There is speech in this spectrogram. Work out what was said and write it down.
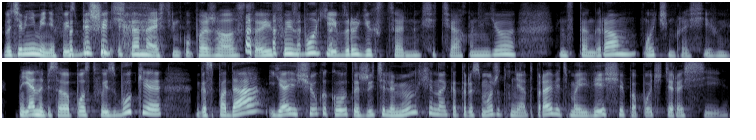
Но тем не менее, Facebook... Подпишитесь на Настеньку, пожалуйста, и в Фейсбуке, и в других социальных сетях. У нее Инстаграм очень красивый. Я написала пост в Фейсбуке. Господа, я ищу какого-то жителя Мюнхена, который сможет мне отправить мои вещи по почте России.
